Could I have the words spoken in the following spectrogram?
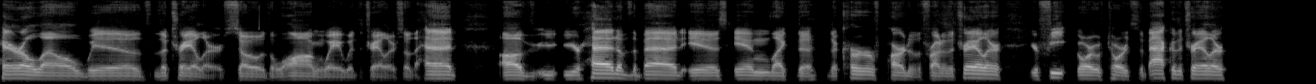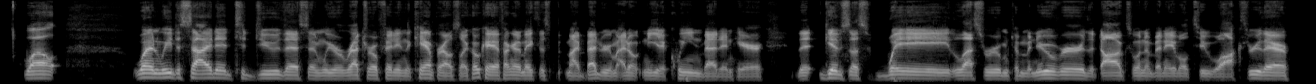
parallel with the trailer. So the long way with the trailer. So the head of your head of the bed is in like the, the curved part of the front of the trailer. Your feet go towards the back of the trailer. Well, when we decided to do this and we were retrofitting the camper, I was like, okay, if I'm going to make this my bedroom, I don't need a queen bed in here. That gives us way less room to maneuver. The dogs wouldn't have been able to walk through there.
